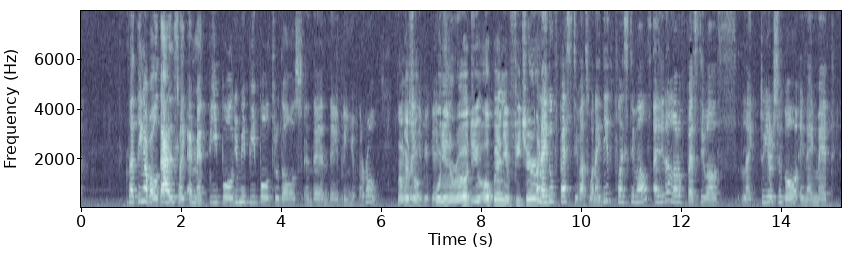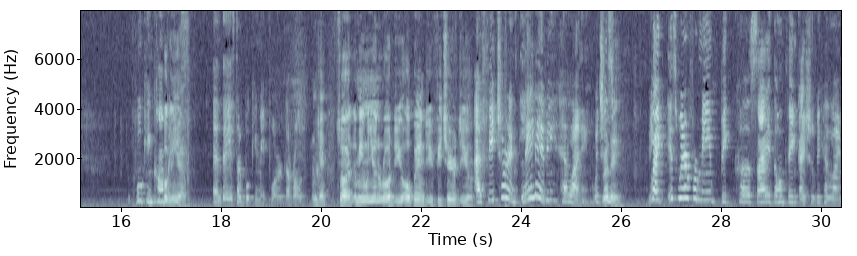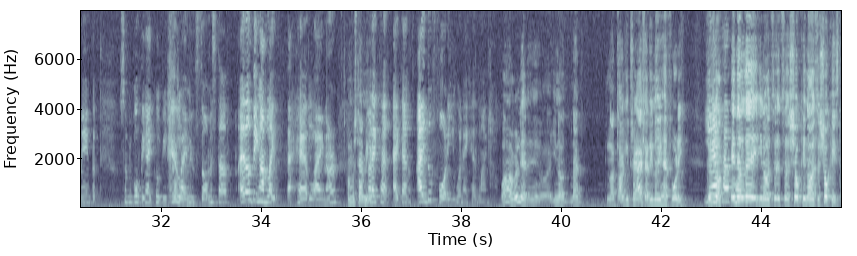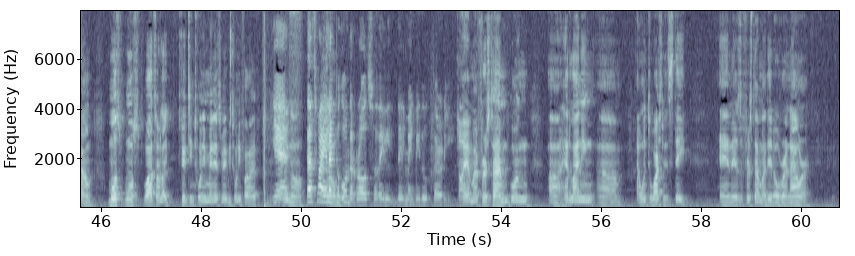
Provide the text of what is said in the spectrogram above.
the thing about that is like I met people. You meet people through those, and then they bring you on the road. Okay, so you when you're in the road, do you open your feature? And I do festivals. When I did festivals, I did a lot of festivals like two years ago, and I met booking companies, yeah. and they start booking me for the road. Okay. So I mean, when you're on the road, do you open? Do you feature? Do you I feature and lately I've been headlining, which really? is like it's weird for me because I don't think I should be headlining, but some people think I could be headlining some stuff. I don't think I'm like the headliner, How much time you but I got? can I can I do 40 when I headline. Wow, really? I didn't, you know, not not talking trash. I didn't know you had forty. 'Cause, Yeah, you know, I have in 40. LA, you know, it's a, it's a showcase. No, it's a showcase town. Most most spots are like 15, 20 minutes, maybe 25. Yes, You know, that's why I like to go on the road, so they they'll make me do 30. Oh yeah, my first time going uh, headlining, um, I went to Washington State, and it was the first time I did over an hour.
